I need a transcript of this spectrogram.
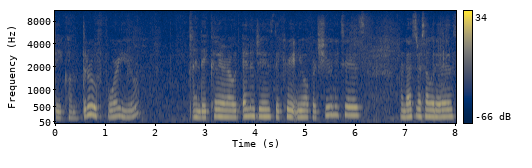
they come through for you and they clear out energies, they create new opportunities, and that's just how it is.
